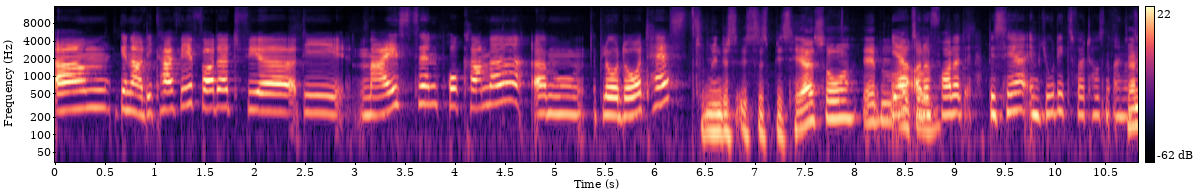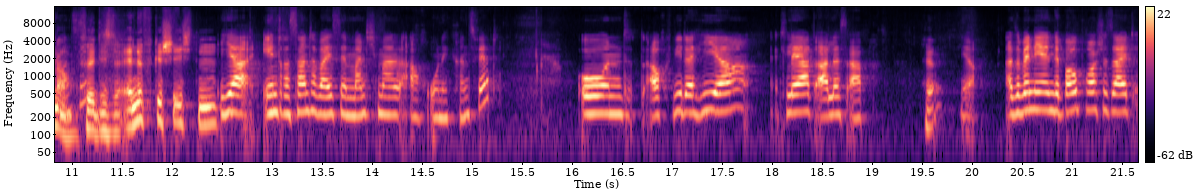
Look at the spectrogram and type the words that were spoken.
Ähm, genau, die KfW fordert für die meisten Programme ähm, Blow-Door-Tests. Zumindest ist es bisher so eben. Ja, also, oder fordert bisher im Juli 2021. genau, für diese NF-Geschichten. Ja, interessanterweise manchmal auch ohne Grenzwert. Und auch wieder hier klärt alles ab. Ja. Ja. Also wenn ihr in der Baubranche seid,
